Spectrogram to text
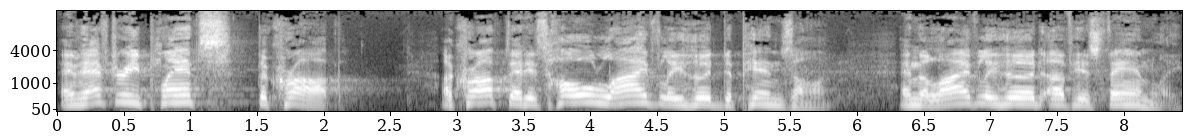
And after he plants the crop, a crop that his whole livelihood depends on, and the livelihood of his family,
